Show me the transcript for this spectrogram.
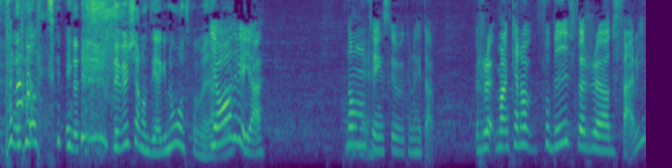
typ eller någonting. Du vill köra någon diagnos på mig? Ja det vill jag. Någonting skulle vi kunna hitta. Rö- man kan ha fobi för röd färg,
